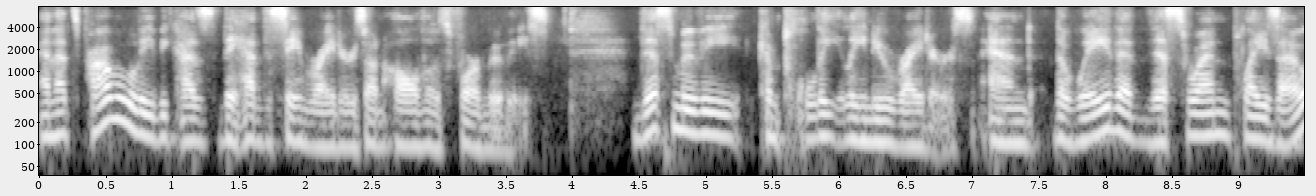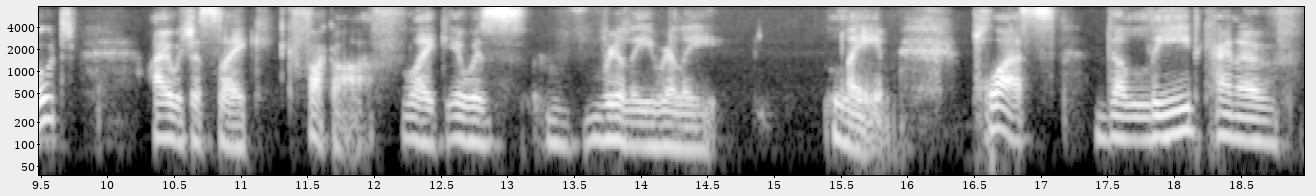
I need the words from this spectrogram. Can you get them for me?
And that's probably because they had the same writers on all those four movies. This movie completely new writers, and the way that this one plays out, I was just like, fuck off. Like it was really, really lame. Plus, the lead kind of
